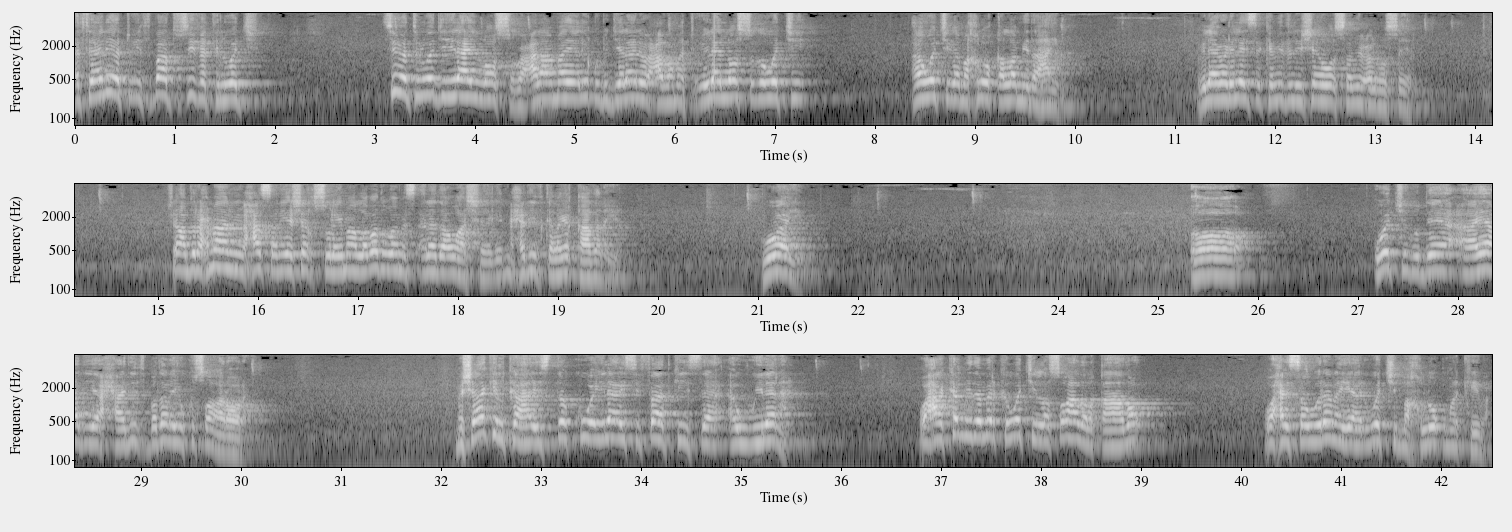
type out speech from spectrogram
Athaaniyatu ihbaatu sifat اlwajh sifat lwajhi ilahay in loo sugo calaa maa yaliiqu bijalaali wacadamati oo ilahay loo sugo weji aan wejiga makhluuqa la mid ahayn ilahi wari laysa kamili shay huwa samiic lbasiir sheekh cabdiraxmaan xasan iyo sheekh sulaymaan labaduba mas'alada waa sheegay in xadiidka laga qaadanayo waayo oo wejigu dee aayaad iyo axaadiis badan ayuu ku soo arooray mashaakilka haysta kuwa ilaahay sifaadkiisa awilana waxaa ka mida marka weji la soo hadal qaado waxay sawiranayaan weji makhluuq markiiba.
